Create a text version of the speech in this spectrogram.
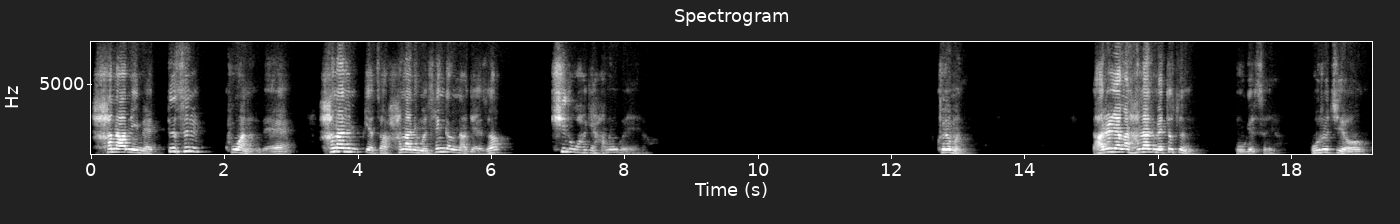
하나님의 뜻을 구하는데 하나님께서 하나님을 생각나게 해서 기도하게 하는 거예요. 그러면 나를 향한 하나님의 뜻은 뭐겠어요? 모르지요.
